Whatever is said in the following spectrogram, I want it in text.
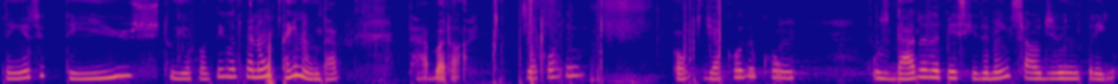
Tem esse texto. E eu falo que tem outro, mas não tem, não, tá? Tá, bora lá. De acordo, ó, de acordo com os dados da pesquisa mensal de emprego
